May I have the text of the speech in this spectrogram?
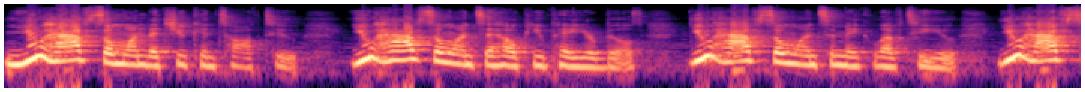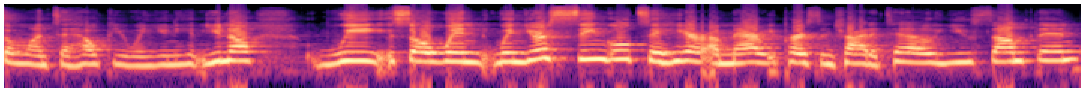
You have someone that you can talk to. You have someone to help you pay your bills. You have someone to make love to you. You have someone to help you when you need you know we so when when you're single to hear a married person try to tell you something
